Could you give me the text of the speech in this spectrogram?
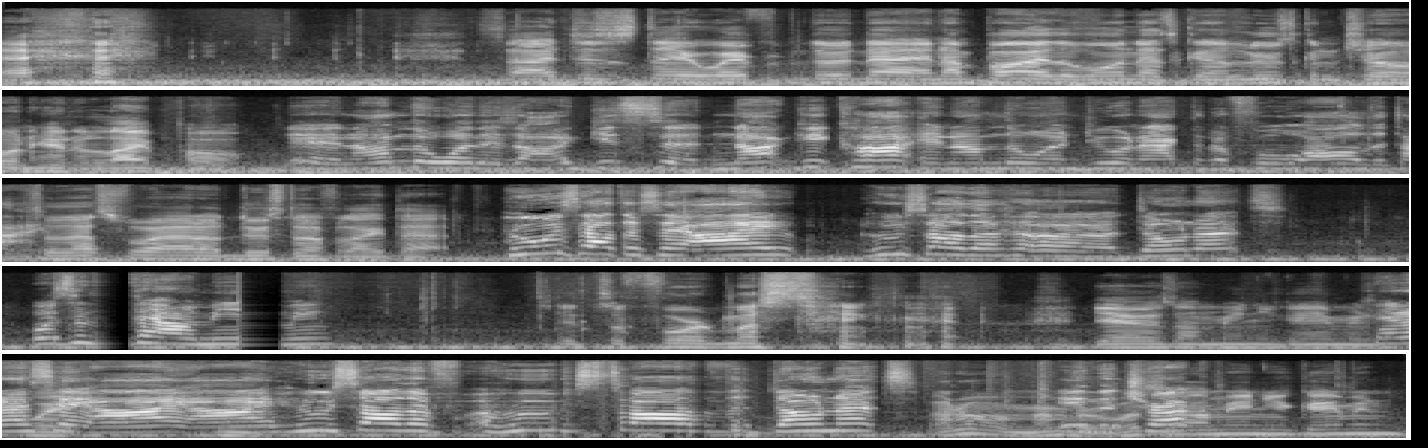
so I just stay away from doing that, and I'm probably the one that's gonna lose control and hit a light pole. Yeah, and I'm the one that gets to not get caught, and I'm the one doing acting a fool all the time. So that's why I don't do stuff like that. Who was out there? Say I. Who saw the uh, donuts? Wasn't that on me? It's a Ford Mustang. yeah, it was on Me and You Gaming. Can I Wait, say I? I. Who saw the Who saw the donuts? I don't remember. in the was truck? it on Me and You Gaming?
